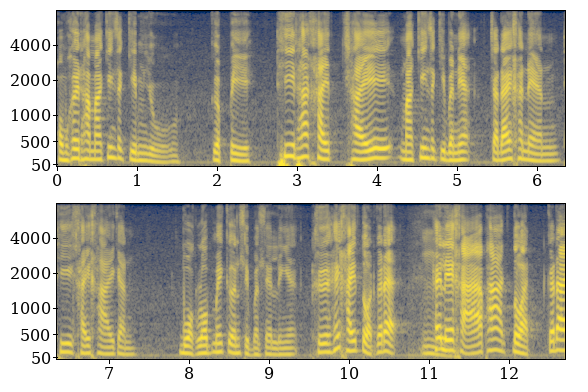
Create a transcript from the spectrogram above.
ผมเคยทำ marking scheme อยู่ เกือบปี ที่ถ้าใครใช้ marking scheme อันเนี้ยจะได้คะแนนที่คล้ายๆกัน บวกลบไม่เกิน 10%อะไรเงี้ยคือให้ใครตรวจก็ได้อืมให้เลขาภาคตรวจก็ได้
